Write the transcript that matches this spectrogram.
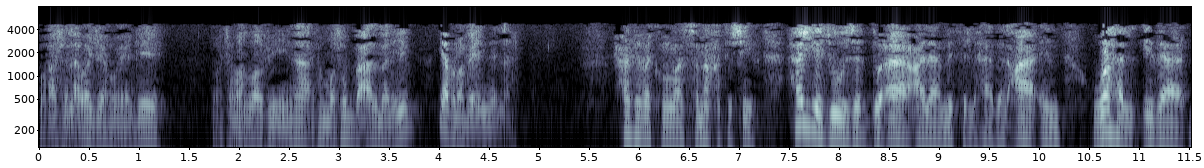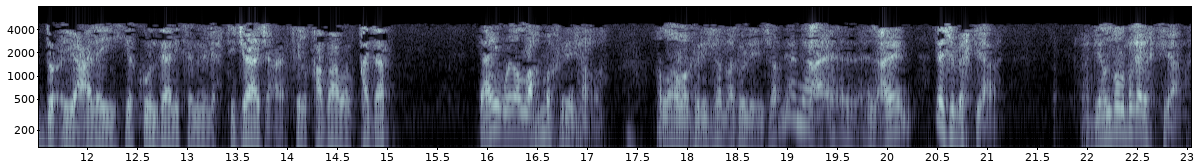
وغسل وجهه ويديه وتمضمض في إناء ثم صب على المريض يبرأ بإذن الله. حفظكم الله سماحة الشيخ. هل يجوز الدعاء على مثل هذا العائن؟ وهل إذا دعي عليه يكون ذلك من الاحتجاج في القضاء والقدر؟ يعني يقول اللهم اغفر شره. اللهم اغفر شر كل ذي شر لأن العين ليس باختياره. قد ينظر بغير اختياره.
